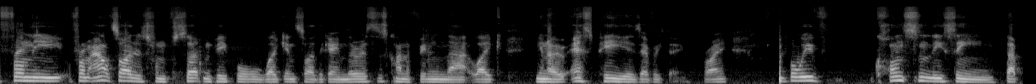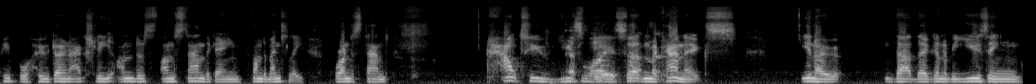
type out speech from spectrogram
from the from outsiders, from certain people like inside the game. There is this kind of feeling that like you know SP is everything, right? But we've constantly seen that people who don't actually under, understand the game fundamentally or understand how to utilize certain mechanics, you know, that they're going to be using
